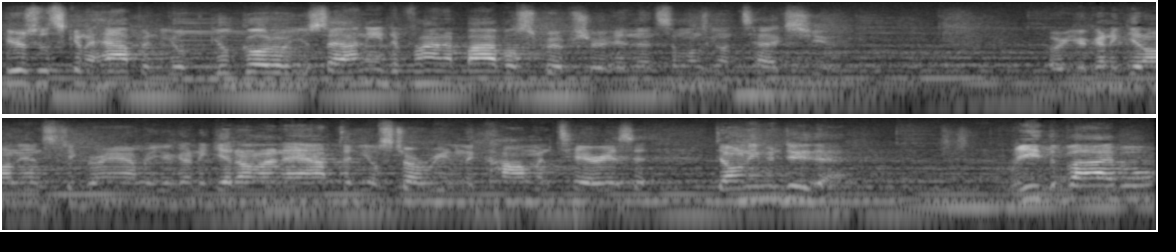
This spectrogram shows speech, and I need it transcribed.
Here's what's going to happen. You'll, you'll go to, you'll say, I need to find a Bible scripture, and then someone's going to text you. Or you're going to get on Instagram, or you're going to get on an app, and you'll start reading the commentaries. Don't even do that. Read the Bible.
